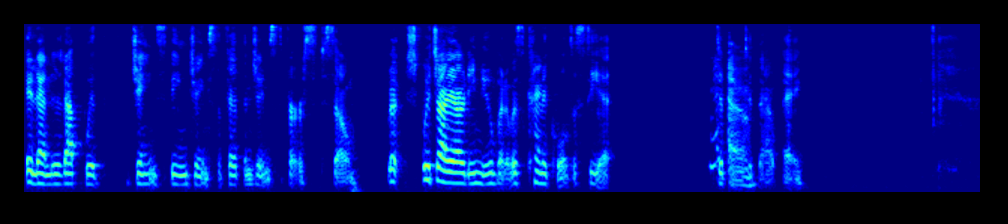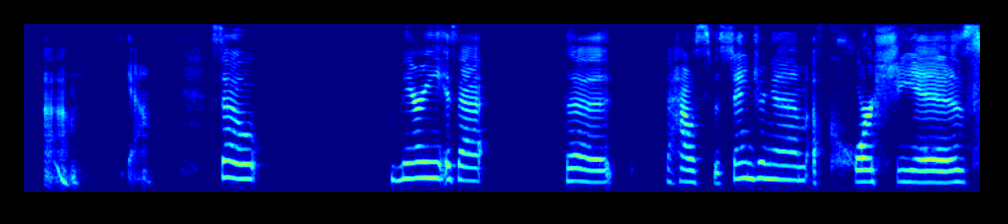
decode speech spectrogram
it ended up with James being James the Fifth and James the First. So, which, which I already knew, but it was kind of cool to see it depicted that way. Um, yeah. So Mary is at the the house with Sandringham. Of course she is.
